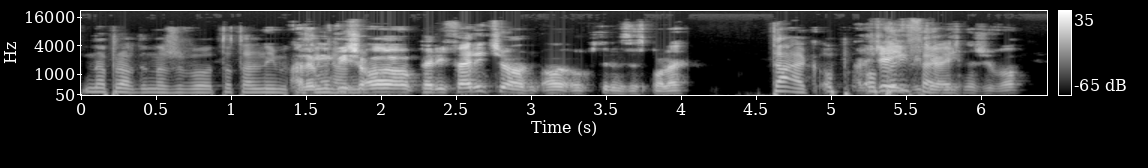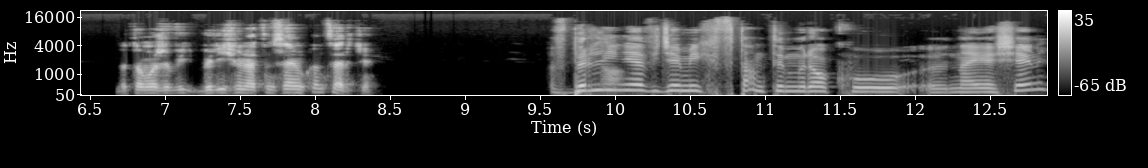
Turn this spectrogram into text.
naprawdę na żywo totalnymi Ale kozakami. mówisz o peryferii, czy o, o, o którym zespole? Tak, o, A o gdzie ich peryferii. widziałeś na żywo? Bo to może byliśmy na tym samym koncercie. W Berlinie widziałem ich w tamtym roku y, na jesień.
